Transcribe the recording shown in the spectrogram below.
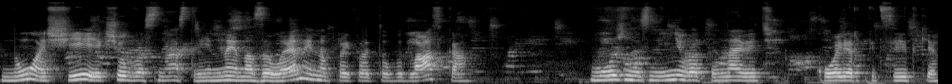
Ну, а ще, якщо у вас настрій не на зелений, наприклад, то, будь ласка, можна змінювати навіть колір підсвітки.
